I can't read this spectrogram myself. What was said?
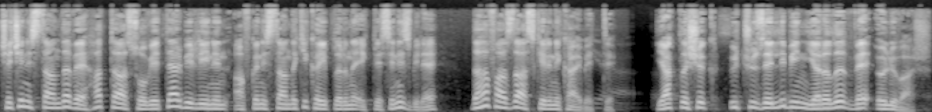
Çeçenistan'da ve hatta Sovyetler Birliği'nin Afganistan'daki kayıplarını ekleseniz bile daha fazla askerini kaybetti. Yaklaşık 350 bin yaralı ve ölü var.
